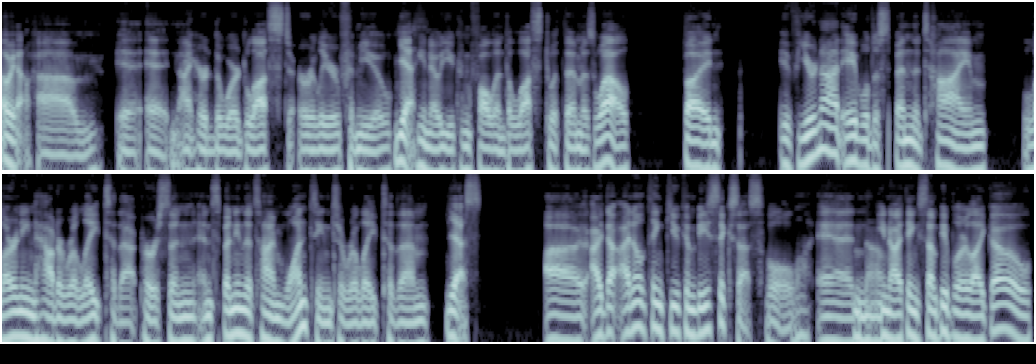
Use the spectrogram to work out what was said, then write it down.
Oh yeah. Um, and I heard the word lust earlier from you. Yeah. You know, you can fall into lust with them as well. But if you're not able to spend the time learning how to relate to that person and spending the time wanting to relate to them, Yes. uh, I, I don't think you can be successful. And, No. you know, I think some people are like, oh,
